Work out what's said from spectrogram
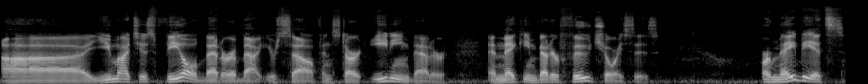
uh, you might just feel better about yourself and start eating better and making better food choices. Or maybe it's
